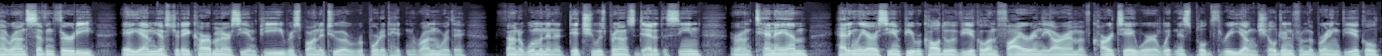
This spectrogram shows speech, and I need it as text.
Uh, around 7:30 a.m. yesterday, Carman RCMP responded to a reported hit and run where they found a woman in a ditch who was pronounced dead at the scene. Around 10 a.m., Headingley RCMP were called to a vehicle on fire in the RM of Cartier, where a witness pulled three young children from the burning vehicle.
